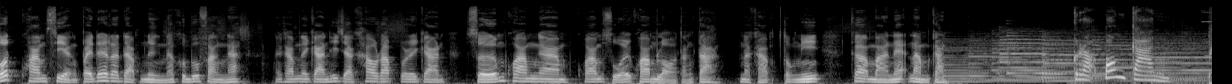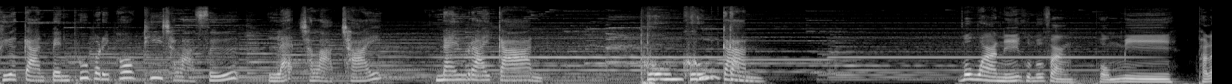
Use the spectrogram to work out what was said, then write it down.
ลดความเสี่ยงไปได้ระดับหนึ่งนะคุณผู้ฟังนะนะครับในการที่จะเข้ารับบริการเสริมความงาม ความสวยความหล่อต่างๆนะครับ ตรงนี้ก็มาแนะนำกัน เกราะป้องกัน เพื่อการเป็นผู้บริโภคที่ฉลาดซื้อ และฉลาดใช้ ในรายการ ภูมิคุ้มกัน เมื่อวานนี้คุณผู้ฟังผมมีภาร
